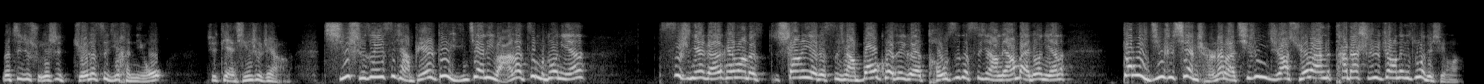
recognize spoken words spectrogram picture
那这就属于是觉得自己很牛，就典型是这样的。其实这些思想别人都已经建立完了，这么多年，四十年改革开放的商业的思想，包括这个投资的思想，两百多年了，都已经是现成的了。其实你只要学完了，踏踏实实照那个做就行了。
